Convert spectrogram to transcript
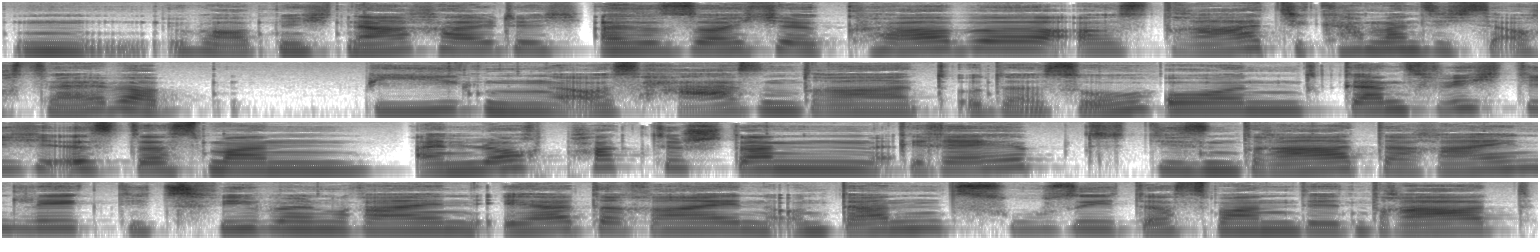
hm, überhaupt nicht nachhaltig. Also solche Körbe aus Draht, die kann man sich auch selber biegen aus Hasendraht oder so. Und ganz wichtig ist, dass man ein Loch praktisch dann gräbt, diesen Draht da reinlegt, die Zwiebeln rein, Erde rein und dann zusieht, dass man den Draht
